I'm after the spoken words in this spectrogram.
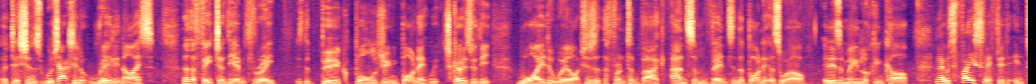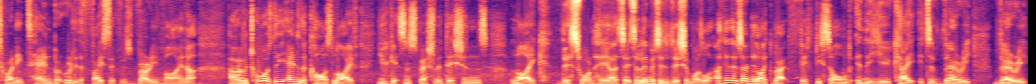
additions which actually look really nice. Another feature of the M3 is the big bulging bonnet which goes with the wider wheel arches at the front and back and some vents in the bonnet as well. It is a mean looking car. Now it was facelifted in 2010 but really the facelift was very minor. However towards the end of the car's life you could get some special editions like this one here. So it's a limited edition model. I think there's only like about 50 sold in the UK. It's a very very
